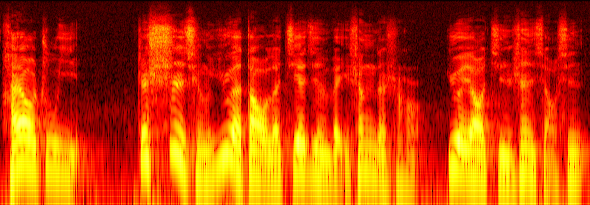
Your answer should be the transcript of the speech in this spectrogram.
还要注意，这事情越到了接近尾声的时候。越要谨慎小心，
